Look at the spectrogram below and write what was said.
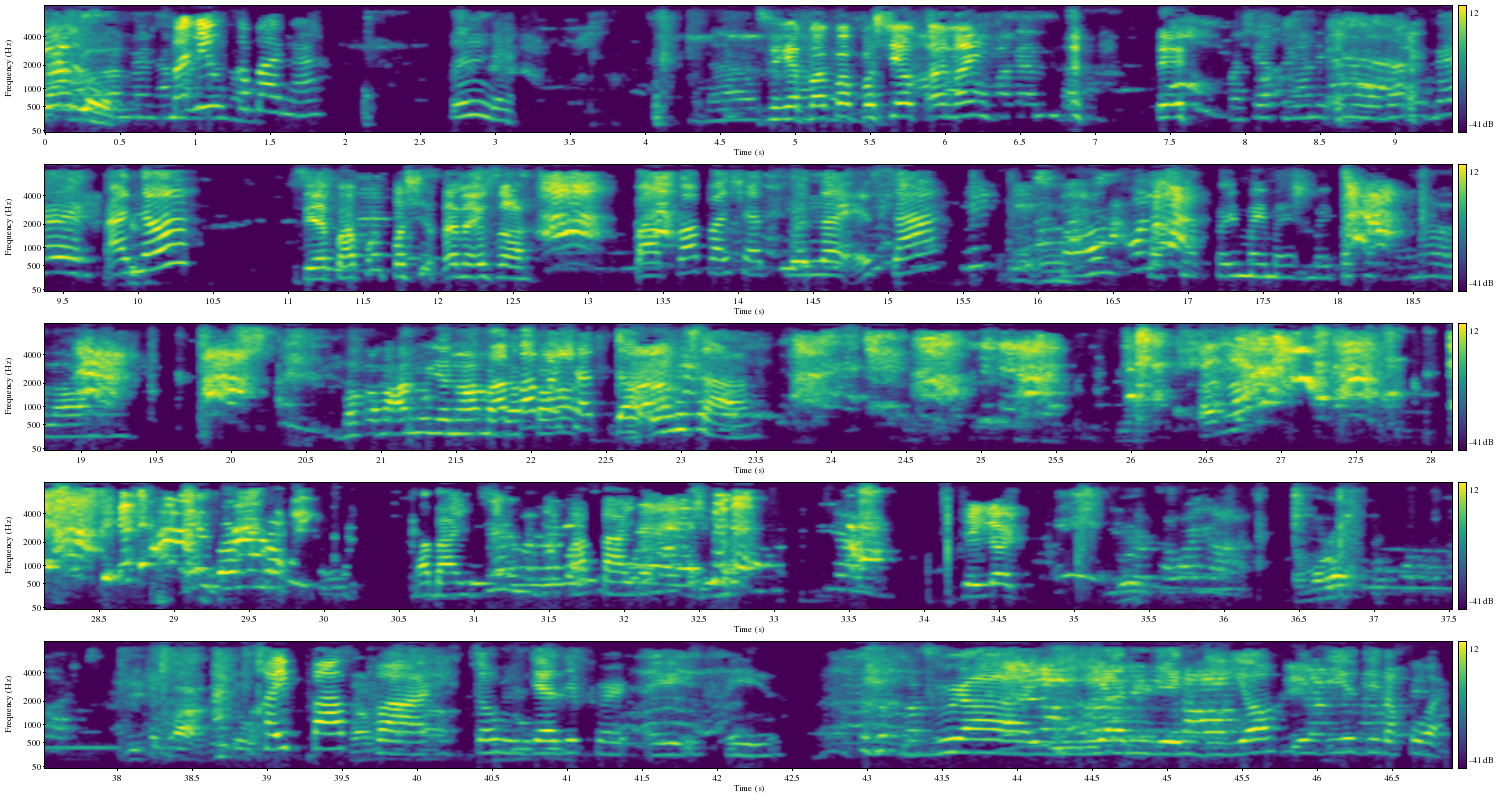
baliw ka ba na? Hindi. Sige, papa, pa-shout, anay. Pasyat nga ni ano, dali, be. Ano? Sige, papa, pa-shout, anay, usa. Papa, pasyat mo na isa? Ma, pasyat pa may may may pasyat na lang. Baka maano yan ha, Papa, madapa. pasyat daw isa. Bye-bye. Bye-bye. J-Lord. Tamuro. Dito ka, dito. Kay Papa, itong Jennifer AP. Brian Lindio. Lindio din ako ah.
